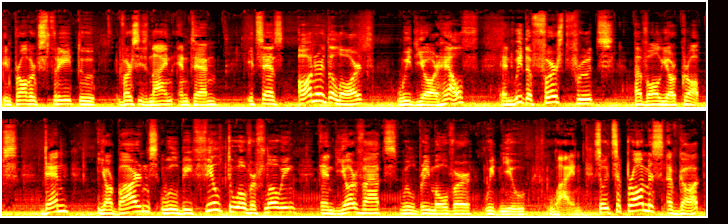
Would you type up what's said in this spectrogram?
in Proverbs 3 to verses 9 and 10, it says, Honor the Lord with your health and with the first fruits of all your crops. Then your barns will be filled to overflowing, and your vats will brim over with new wine. So it's a promise of God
